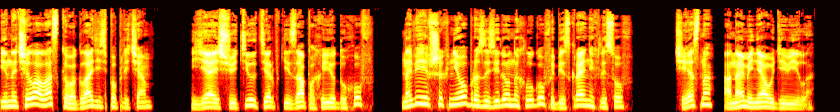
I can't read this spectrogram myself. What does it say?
и начала ласково гладить по плечам. Я ощутил терпкий запах ее духов, навеявших мне образы зеленых лугов и бескрайних лесов. Честно, она меня удивила.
